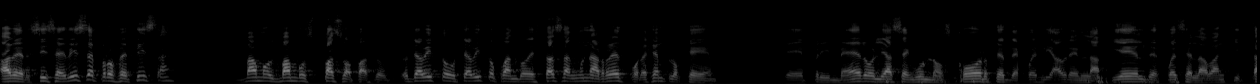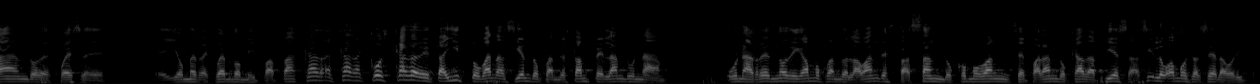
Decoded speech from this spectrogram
a ver, si se dice profetiza, vamos, vamos paso a paso. ¿Usted ha visto, usted ha visto cuando estás en una red, por ejemplo, que, que primero le hacen unos cortes, después le abren la piel, después se la van quitando, después eh, eh, yo me recuerdo mi papá, cada, cada, cada detallito van haciendo cuando están pelando una, una red, no digamos cuando la van destazando, cómo van separando cada pieza. Así lo vamos a hacer ahorita.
